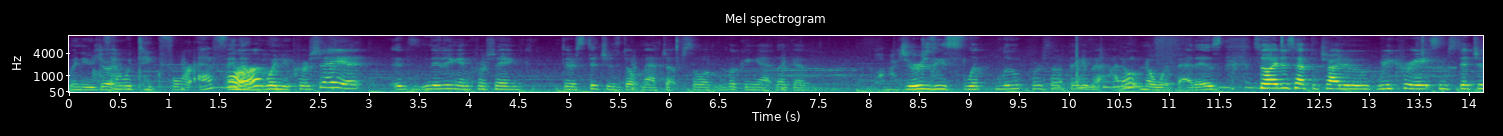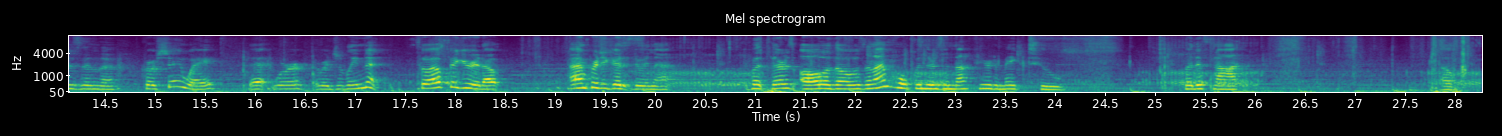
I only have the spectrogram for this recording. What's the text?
when you oh, do it, That would take forever. I know uh, when you crochet it, it's knitting and crocheting. Their stitches don't match up, so I'm looking at like a jersey slip loop or something. but I don't know what that is, so I just have to try to recreate some stitches in the crochet way that were originally knit. So I'll figure it out. I'm pretty good at doing that. But there's all of those, and I'm hoping there's enough here to make two. But if not, I'll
